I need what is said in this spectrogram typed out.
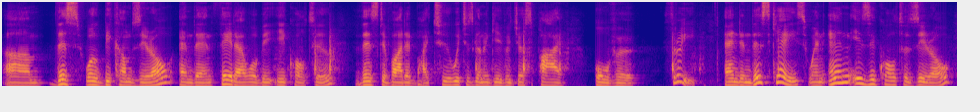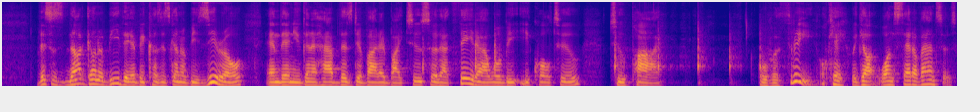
um, this will become 0, and then theta will be equal to this divided by 2, which is going to give you just pi over 3. And in this case, when n is equal to 0, this is not going to be there because it's going to be 0. And then you're going to have this divided by 2 so that theta will be equal to 2 pi over 3. Okay, we got one set of answers.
